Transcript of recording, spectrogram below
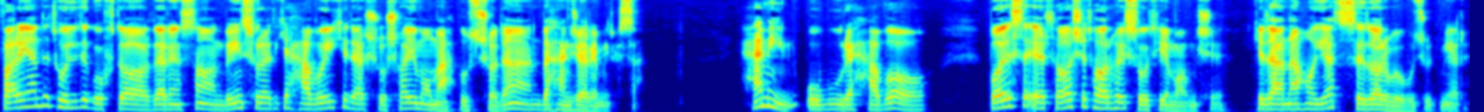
فرایند تولید گفتار در انسان به این صورتی که هوایی که در ششهای ما محبوس شدن به هنجره می‌رسن. همین عبور هوا باعث ارتعاش تارهای صوتی ما میشه که در نهایت صدا رو به وجود میاره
